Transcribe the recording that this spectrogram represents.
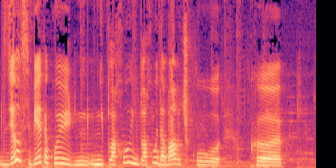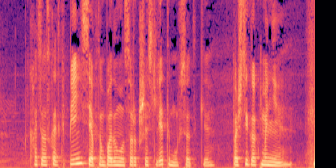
сделал себе такую неплохую, неплохую добавочку к, хотела сказать, к пенсии, а потом подумала, 46 лет ему все-таки, почти как мне.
